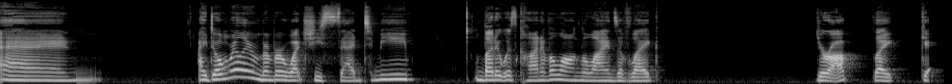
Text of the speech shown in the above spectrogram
and I don't really remember what she said to me, but it was kind of along the lines of like, you're up, like, get,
